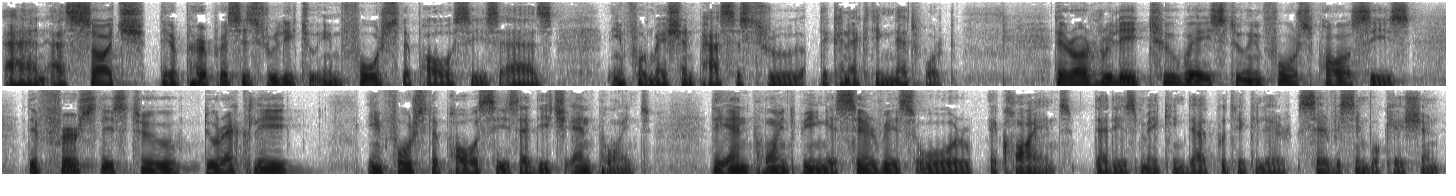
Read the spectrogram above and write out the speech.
and as such, their purpose is really to enforce the policies as information passes through the connecting network. There are really two ways to enforce policies. The first is to directly enforce the policies at each endpoint the endpoint being a service or a client that is making that particular service invocation.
